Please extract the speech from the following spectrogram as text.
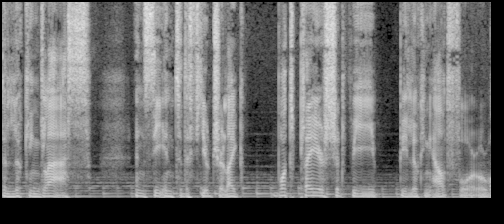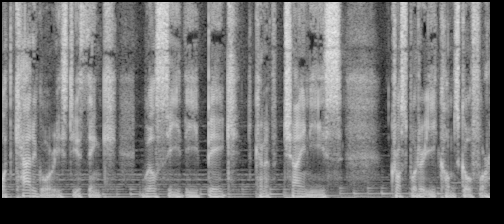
the looking glass and see into the future, like what players should we be looking out for, or what categories do you think will see the big kind of Chinese cross-border e-coms go for?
